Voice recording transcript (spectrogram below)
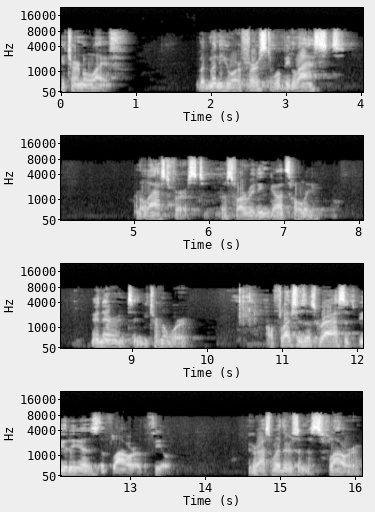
eternal life. But many who are first will be last, and the last first. Thus far, reading God's holy, inerrant, and eternal word. All flesh is as grass, its beauty as the flower of the field. The grass withers and its flower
